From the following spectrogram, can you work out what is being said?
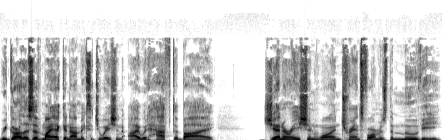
regardless of my economic situation, I would have to buy Generation One Transformers the movie,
